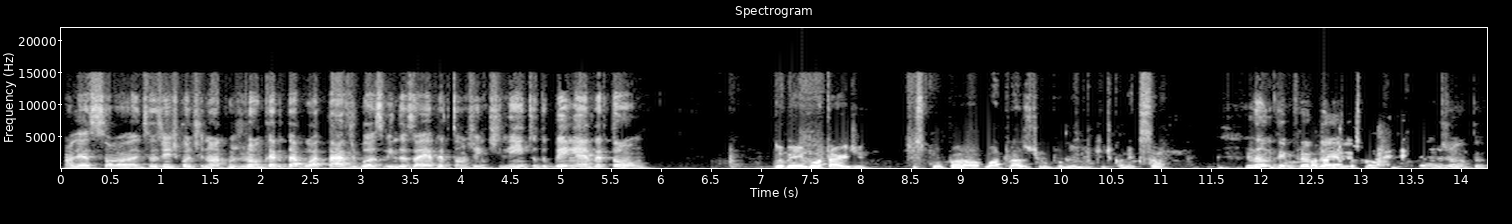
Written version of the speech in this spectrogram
Olha só, antes da gente continuar com o João, quero dar boa tarde, boas-vindas a Everton Gentilin. Tudo bem, Everton? Tudo bem, boa tarde. Desculpa o atraso, tive um problema aqui de conexão. Não tem problema, estamos junto.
